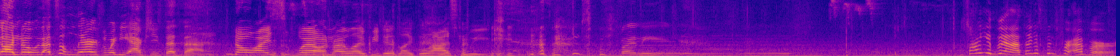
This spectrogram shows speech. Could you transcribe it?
God, no, that's hilarious the way he actually said that. No, I swear on my life he did like last week. that's funny. So how you been? I think it's been forever.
